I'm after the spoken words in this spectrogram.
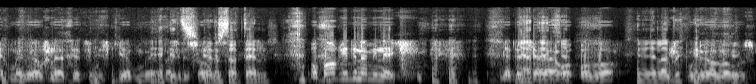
Έχουμε δύο Εγνατία, Τσιμισκή, έχουμε Βασίλη Έτσι, Σόβα. Αριστοτέλους. Ο Πάοκ γιατί να μην έχει; Μια τέτοια, τέτοια. ο- οδό Έλατε. που λέει ο λόγος.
